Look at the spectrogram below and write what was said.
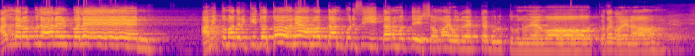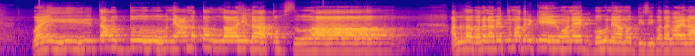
আল্লাহ রব্বুল আলম বলেন, আমি তোমাদেরকে যত নেয়ামত দান করেছি, তার মধ্যে সময় হলো একটা গুরুত্বপূর্ণ নেয়ামত। কথা কয় না। ওয়াইন তাউদ্দু নিয়ামাতাল্লাহি লা তুহসুহা। আল্লাহ বলেন, আমি তোমাদেরকে অনেক বহু নিয়ামত দিছি। কথা কয় না।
